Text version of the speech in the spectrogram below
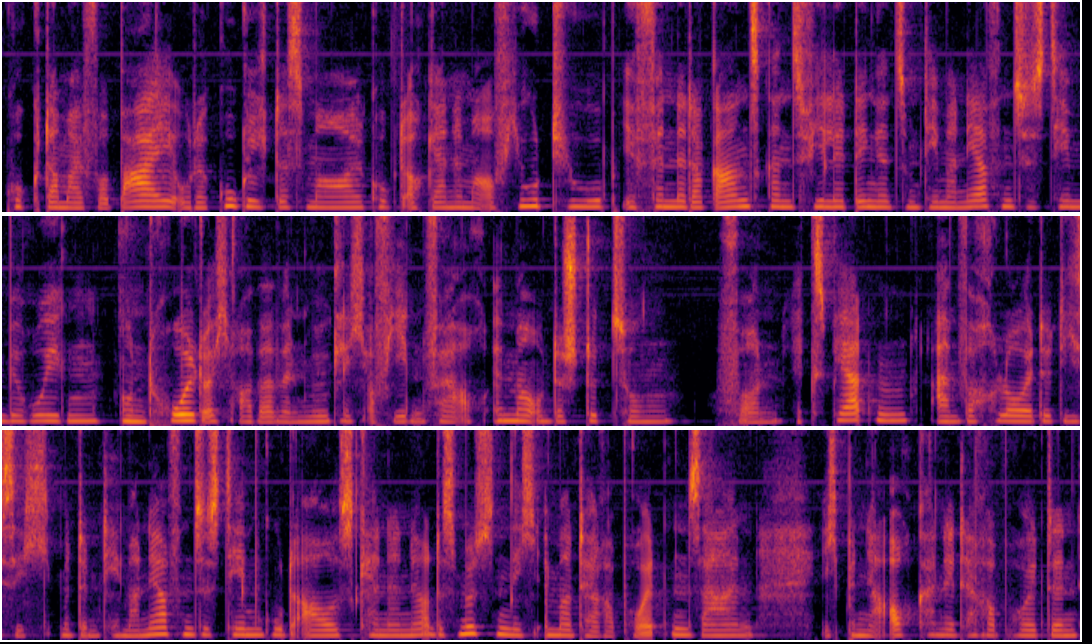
guckt da mal vorbei oder googelt das mal, guckt auch gerne mal auf YouTube. Ihr findet da ganz, ganz viele Dinge zum Thema Nervensystem beruhigen und holt euch aber, wenn möglich, auf jeden Fall auch immer Unterstützung von Experten, einfach Leute, die sich mit dem Thema Nervensystem gut auskennen. Ja, das müssen nicht immer Therapeuten sein. Ich bin ja auch keine Therapeutin.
